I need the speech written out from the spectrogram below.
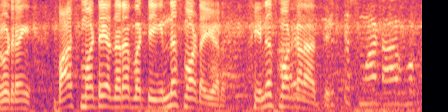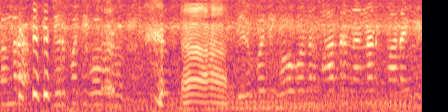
ನೋಡ್ರಿ ಹಂಗೆ. ಭಾಳ ಸ್ಮಾರ್ಟ್ ಆಗ್ಯಾರ ಬಟ್ ಈಗ ಇನ್ನೂ ಸ್ಮಾರ್ಟ್ ಆಗ್ಯಾರ. ಇನ್ನೂ ಸ್ಮಾರ್ಟ್ ಕಾಣತ್ತೆ ಎಷ್ಟು ಸ್ಮಾರ್ಟ್ ಆಗ್ಬೇಕಂದ್ರೆ ತಿರುಪತಿಗೆ ಹೋಗ್ಬೇಕು ಹಾಂ ಹಾಂ. ತಿರುಪತಿಗೆ ಹೋಗಿ ಬಂದ್ರೆ ಮಾತ್ರ ನನ್ನ ಸ್ಮಾರ್ಟ್ ಆಗಿ.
